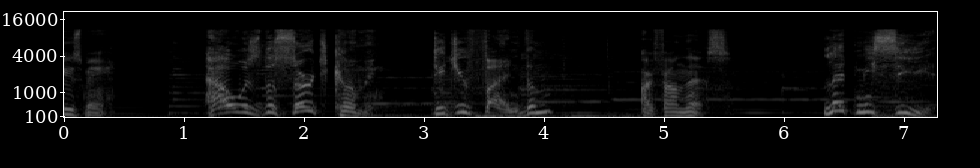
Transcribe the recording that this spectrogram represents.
Excuse me. How is the search coming? Did you find them? I found this. Let me see it.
